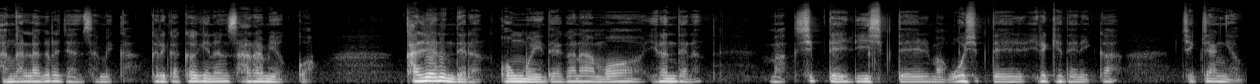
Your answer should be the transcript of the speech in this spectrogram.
안 갈라 그러지 않습니까? 그러니까 거기는 사람이 없고 가려는 데는 공무원이 되거나 뭐 이런 데는 막 10대 1, 20대 1, 막 50대 1 이렇게 되니까 직장이 없고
